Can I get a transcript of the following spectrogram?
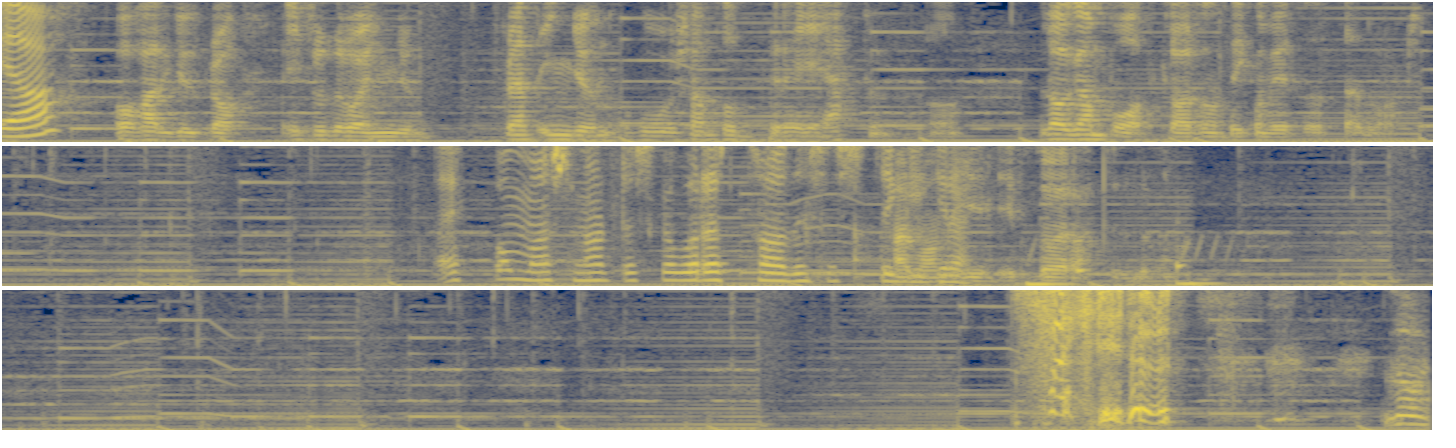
Ja? Å, herregud, bra. Jeg trodde det var Ingunn. For at Ingunn hun kommer til å drepe henne. Lag en båt klar, sånn at de kan vise stedet vårt. Jeg kommer snart. Jeg skal bare ta disse stygge greiene. jeg, står rett under meg. Fuck you! Lag,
